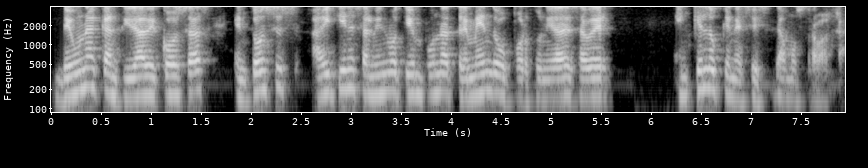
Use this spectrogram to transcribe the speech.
de una cantidad de cosas entonces, ahí tienes al mismo tiempo una tremenda oportunidad de saber en qué es lo que necesitamos trabajar,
